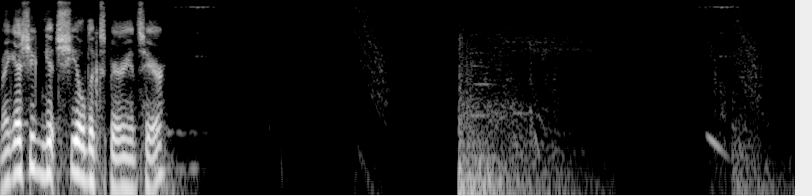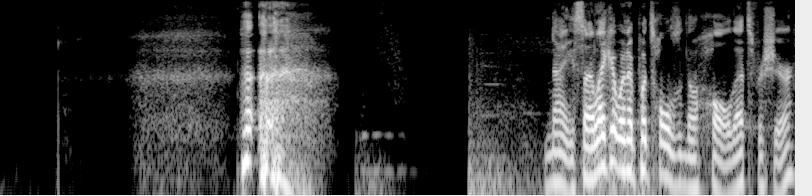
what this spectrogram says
I guess you can get shield experience here. nice. I like it when it puts holes in the hull, that's for sure.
